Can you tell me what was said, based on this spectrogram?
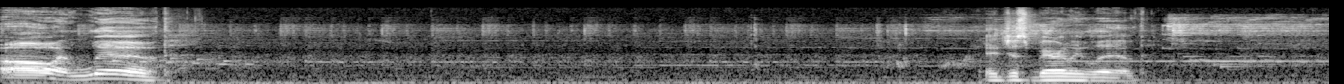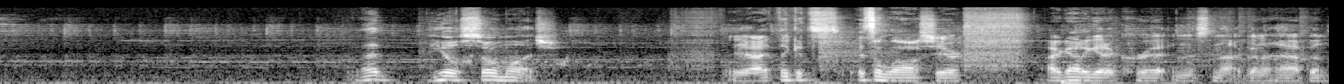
Oh, it lived. It just barely lived. That heals so much. Yeah, I think it's it's a loss here. I gotta get a crit and it's not gonna happen.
